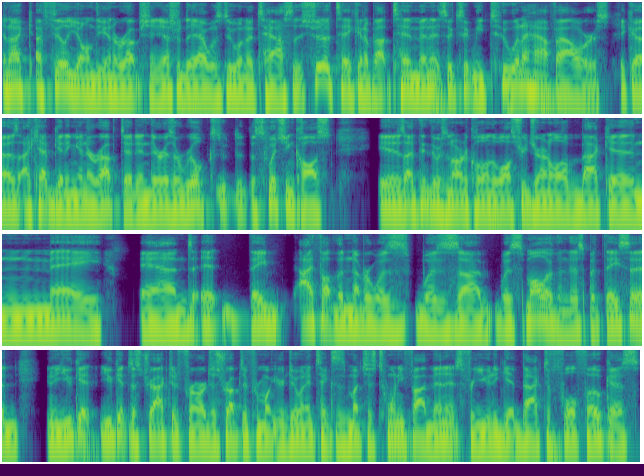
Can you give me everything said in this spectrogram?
And I, I feel you on the interruption. Yesterday, I was doing a task that should have taken about 10 minutes. It took me two and a half hours because I kept getting interrupted. And there is a real, the switching cost is, I think there was an article in the Wall Street Journal back in May and it they I thought the number was was uh, was smaller than this, but they said you know you get you get distracted from or disrupted from what you're doing. It takes as much as 25 minutes for you to get back to full focus.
